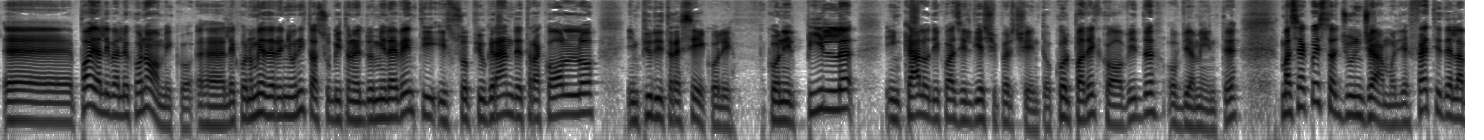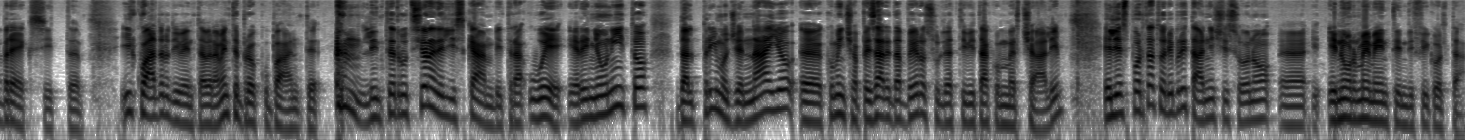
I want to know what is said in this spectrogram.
Eh, poi a livello economico, eh, l'economia del Regno Unito ha subito nel 2020 il suo più grande tracollo in più di tre secoli con il PIL in calo di quasi il 10%, colpa del Covid ovviamente, ma se a questo aggiungiamo gli effetti della Brexit, il quadro diventa veramente preoccupante. L'interruzione degli scambi tra UE e Regno Unito dal 1 gennaio eh, comincia a pesare davvero sulle attività commerciali e gli esportatori britannici sono eh, enormemente in difficoltà.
